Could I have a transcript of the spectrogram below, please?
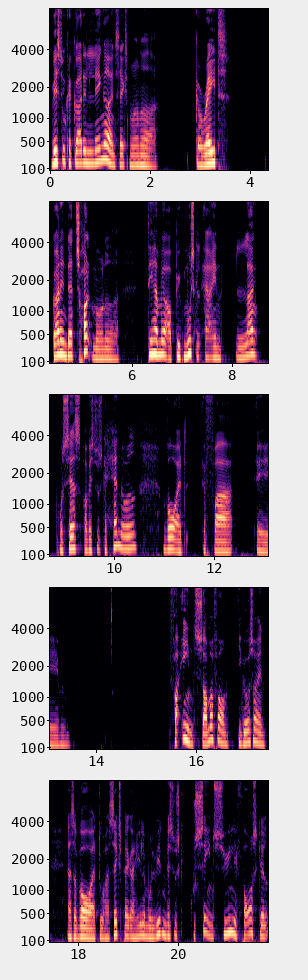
Hvis du kan gøre det længere end 6 måneder, great. Gør det endda 12 måneder. Det her med at bygge muskel er en lang proces, og hvis du skal have noget, hvor at fra øh, fra en sommerform i godsøjen, altså hvor at du har sixpack og hele muligheden, hvis du skal kunne se en synlig forskel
